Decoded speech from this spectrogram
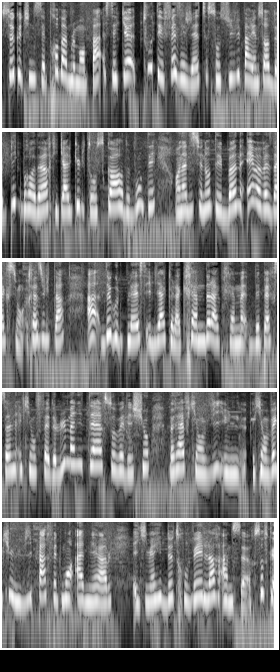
ce que tu ne sais probablement pas, c'est que tous tes faits et gestes sont suivis par une sorte de Big Brother qui calcule ton score de bonté en additionnant tes bonnes et mauvaises actions. Résultat, à The Good Place, il y a que la crème de la crème des personnes qui ont fait de l'humanitaire, sauvé des chiots, bref, qui ont, vécu une vie parfaitement admirable et qui méritent de trouver leur âme sœur. Sauf que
